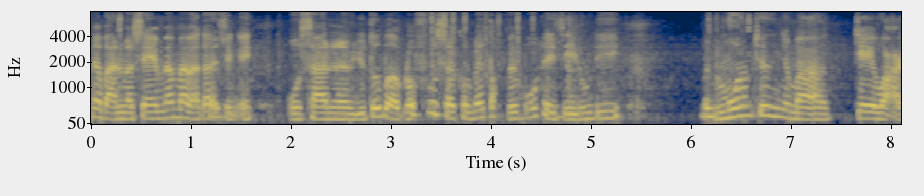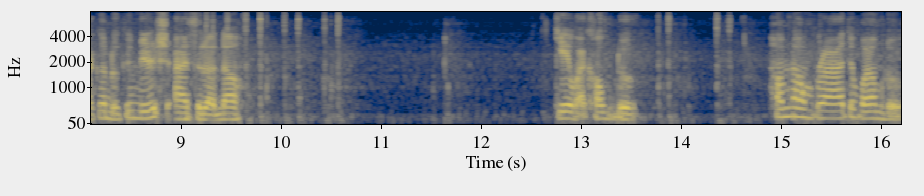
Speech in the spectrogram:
nếu bạn mà xem á mấy bạn có thể suy nghĩ, ủa, sao youtuber blog food sao không lấy tóc với bố hay gì luôn đi? Mình muốn lắm chứ, nhưng mà che hoài có được cái Mirage Iceland đâu. Che hoài không được. Không, nó không ra chứ không phải không được.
